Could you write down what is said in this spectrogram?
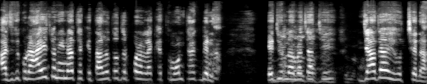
আর যদি কোনো আয়োজনই না থাকে তাহলে তো ওদের পড়ালেখায় তো মন থাকবে না। এই জন্য আমরা চাচ্ছি যা যাই হচ্ছে না।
